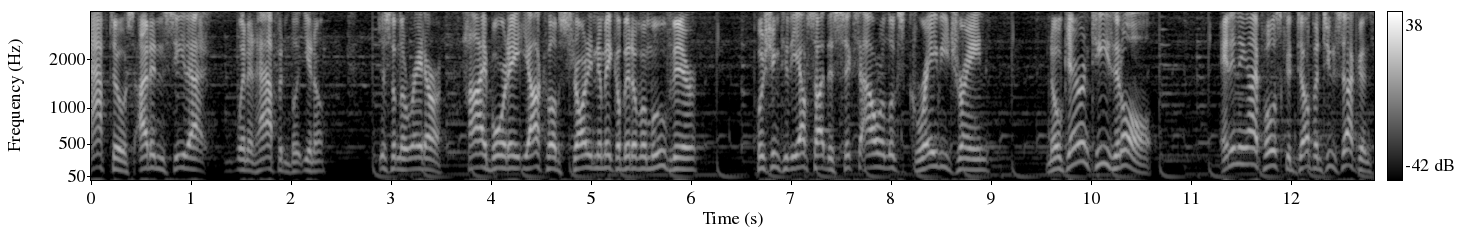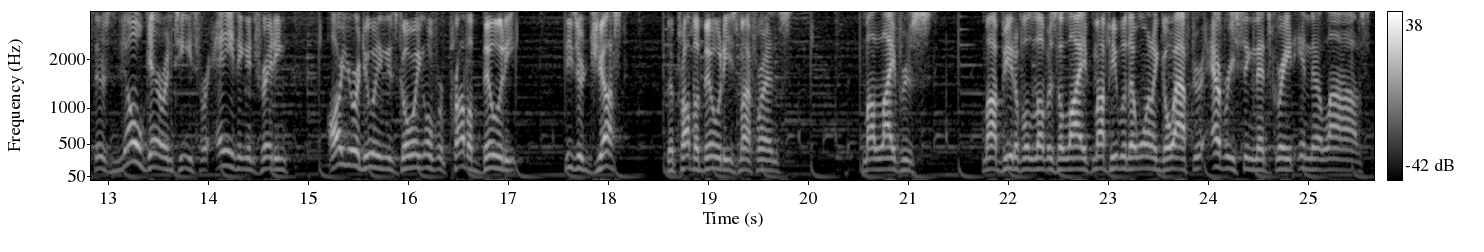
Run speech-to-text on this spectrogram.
Aptos, I didn't see that when it happened, but you know, just on the radar. High board eight yacht club starting to make a bit of a move there. Pushing to the upside. The six hour looks gravy train. No guarantees at all. Anything I post could dump in two seconds. There's no guarantees for anything in trading. All you're doing is going over probability. These are just the probabilities, my friends, my lifers, my beautiful lovers of life, my people that want to go after everything that's great in their lives.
